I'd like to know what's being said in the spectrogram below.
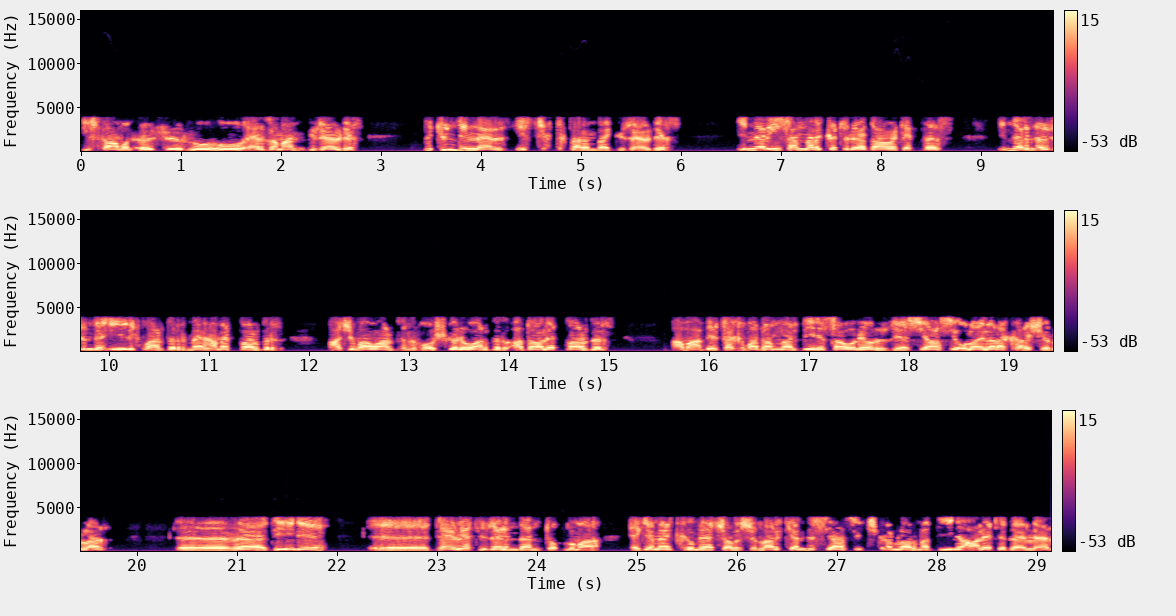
İslam'ın özü, ruhu her zaman güzeldir. Bütün dinler ilk çıktıklarında güzeldir. Dinler insanları kötülüğe davet etmez. Dinlerin özünde iyilik vardır, merhamet vardır, acıma vardır, hoşgörü vardır, adalet vardır. Ama bir takım adamlar dini savunuyoruz diye siyasi olaylara karışırlar Ee, ve dini e, devlet üzerinden topluma egemen kılmaya çalışırlar. Kendi siyasi çıkarlarına dini alet ederler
